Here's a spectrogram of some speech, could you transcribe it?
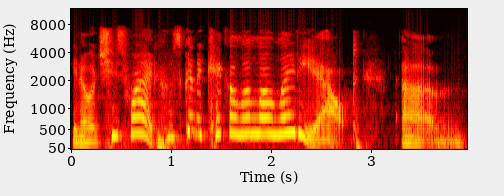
you know, and she's right. Who's going to kick a little old lady out? Um,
